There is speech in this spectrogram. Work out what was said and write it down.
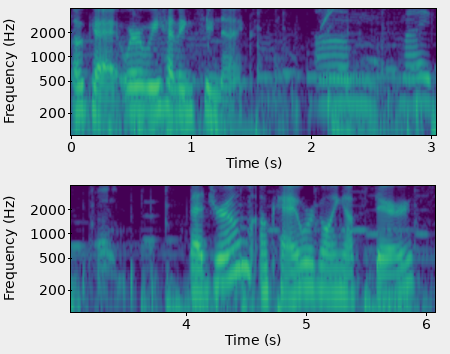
on. Okay, where are we heading to next? Um, my bed. Bedroom? Okay, we're going upstairs.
